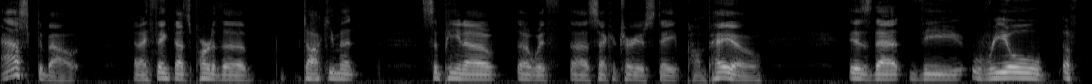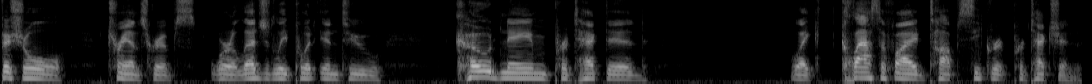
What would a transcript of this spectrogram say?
asked about, and I think that's part of the document subpoena uh, with uh, Secretary of State Pompeo, is that the real official transcripts were allegedly put into code name protected, like classified top secret protection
